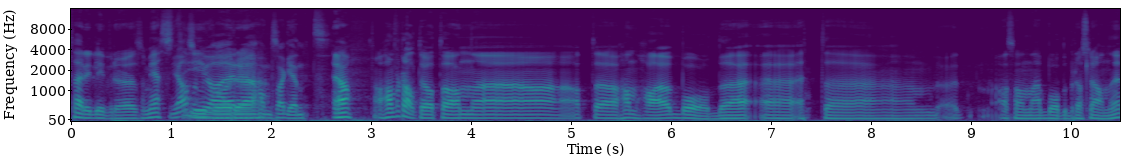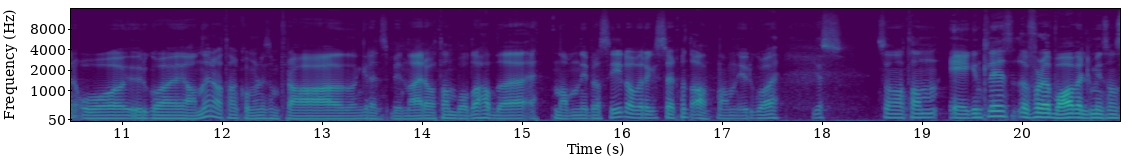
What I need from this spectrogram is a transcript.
Terje Livrød som gjest Ja, som i jo vår er eh, eh, hans agent. Ja, og han fortalte jo at han eh, At eh, han har både eh, et eh, Altså han er både brasilianer og uruguayaner, at han kommer liksom fra den grensebyen der. Og at han både hadde ett navn i Brasil og var registrert med et annet navn i Uruguay. Yes. Sånn at han egentlig For det var veldig mye sånn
